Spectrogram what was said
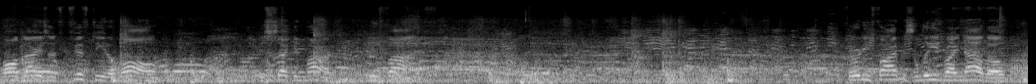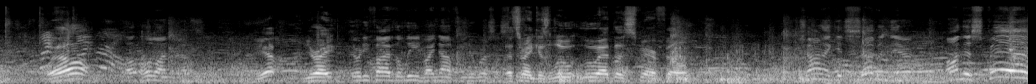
Paul Dyer's at 50 to ball. His second mark through five. 35 is the lead right now, though. Well, Oh, hold on. yep, you're right. 35 the lead right now for Universal. That's right, because Lou, Lou had the spare fill. Chana gets seven there on the spare.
